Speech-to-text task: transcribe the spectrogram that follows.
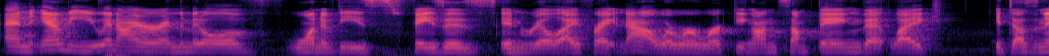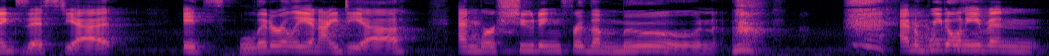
And ambi you and i are in the middle of one of these phases in real life right now where we're working on something that like it doesn't exist yet. It's literally an idea and we're shooting for the moon. and we don't even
